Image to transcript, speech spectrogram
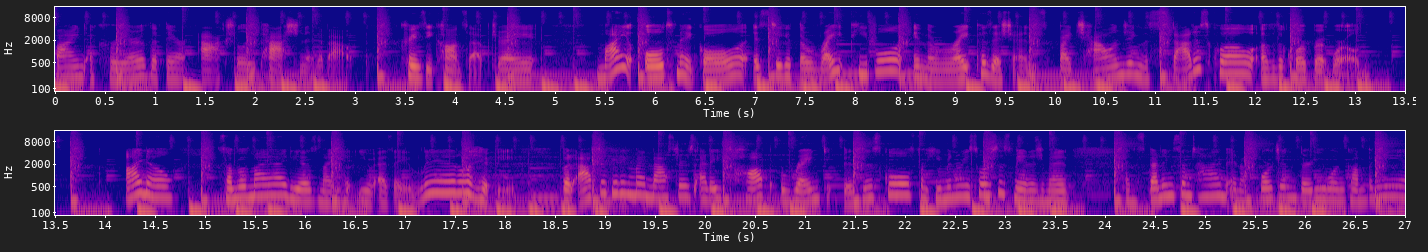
find a career that they are actually passionate about. Crazy concept, right? My ultimate goal is to get the right people in the right positions by challenging the status quo of the corporate world. I know some of my ideas might hit you as a little hippie, but after getting my master's at a top ranked business school for human resources management and spending some time in a Fortune 31 company,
